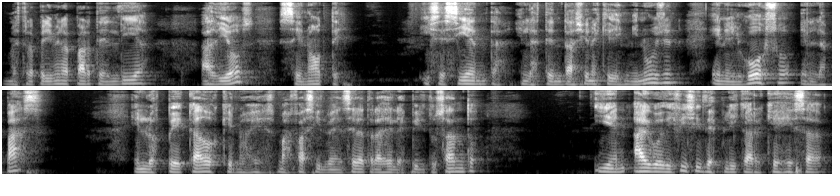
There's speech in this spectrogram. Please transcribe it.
nuestra primera parte del día a Dios se note y se sienta en las tentaciones que disminuyen, en el gozo, en la paz, en los pecados que nos es más fácil vencer a través del Espíritu Santo y en algo difícil de explicar, que es esa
